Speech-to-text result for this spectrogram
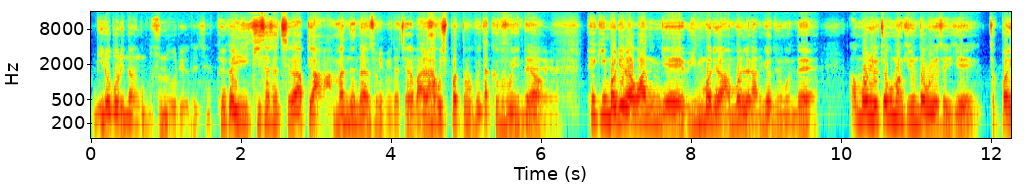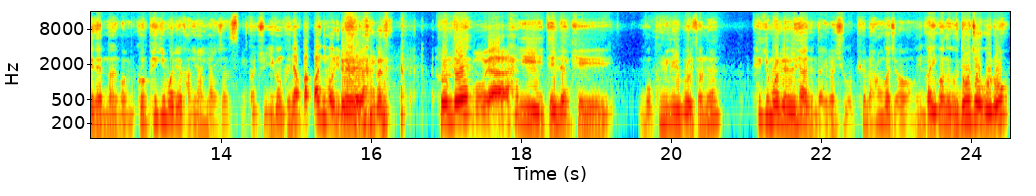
밀어버린다는 건 무슨 소리예요, 도대체? 그러니까 이 기사 자체가 앞뒤가 안 맞는다는 소리입니다. 제가 네. 말하고 싶었던 부분이 딱 그 부분인데요. 네. 폐기머리라고 하는 게 윗머리랑 앞머리를 남겨두는 건데 앞머리를 조금만 기른다고 해서 이게 적발이 된다는 거면 그건 폐기머리를 강요한 게 아니지 않습니까? 그렇죠. 이건 그냥 빡빡이 머리를 네. 한 건데. 그런데 뭐야? 이 데일리 NK 뭐 국민일보에서는 폐기머리를 해야 된다 이런 식으로 표현을 한 거죠. 그러니까 음. 이거는 의도적으로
